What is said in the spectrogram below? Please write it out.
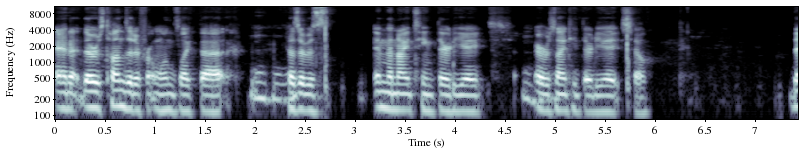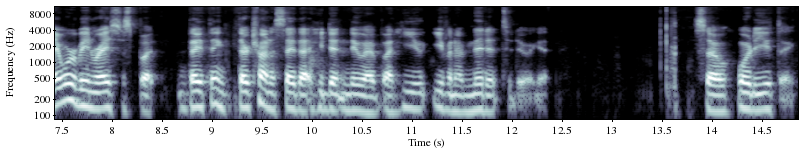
and it, there's tons of different ones like that because mm-hmm. it was in the 1938 mm-hmm. it was 1938 so they were being racist but they think they're trying to say that he didn't do it, but he even admitted to doing it. So, what do you think?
